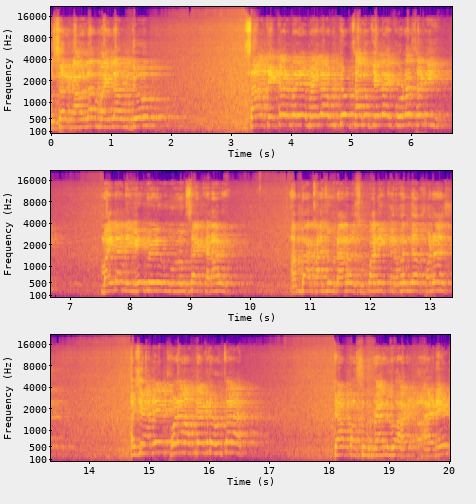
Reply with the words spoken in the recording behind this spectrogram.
ओसरगावला महिला उद्योग. सात एकरमध्ये महिला उद्योग चालू केलाय कोणासाठी? महिलांनी वेगवेगळे व्यवसाय करावे. आंबा काजू नारळ सुपारी करवंद फणस अशी अनेक फळं आपल्याकडे होतात. त्यापासून व्हॅल्यू ॲडेड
